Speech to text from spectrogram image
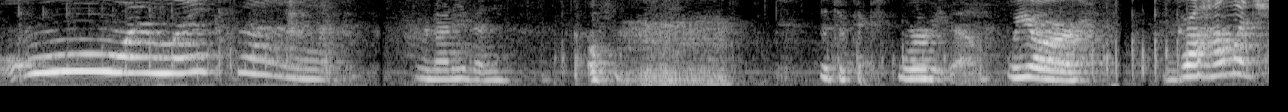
Oh, I like that. We're not even. Oh, it's okay. We're we go. we are Girl, how much?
